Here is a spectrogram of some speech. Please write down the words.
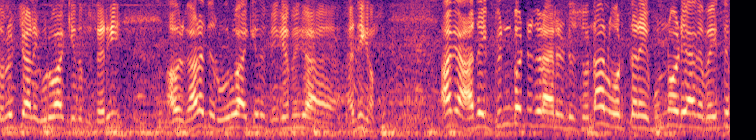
தொழிற்சாலை உருவாக்கியதும் சரி அவர் காலத்தில் உருவாக்கியது மிக மிக அதிகம். ஆக அதை பின்பற்றுகிறார் என்று சொன்னால் ஒருத்தரை முன்னோடியாக வைத்து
